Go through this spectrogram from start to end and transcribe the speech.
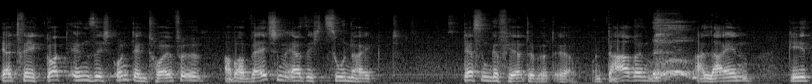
Er trägt Gott in sich und den Teufel, aber welchem er sich zuneigt, dessen Gefährte wird er. Und darin allein geht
